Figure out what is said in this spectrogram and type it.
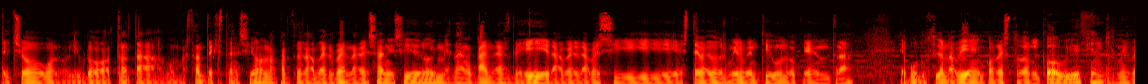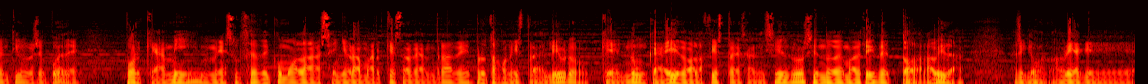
De hecho, bueno, el libro trata con bastante extensión la parte de la verbena de San Isidro y me dan ganas de ir a ver a ver si este 2021 que entra evoluciona bien con esto del COVID y en 2021 se puede porque a mí me sucede como a la señora marquesa de Andrade, protagonista del libro, que nunca ha ido a la fiesta de San Isidro, siendo de Madrid de toda la vida. Así que bueno, habría que...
